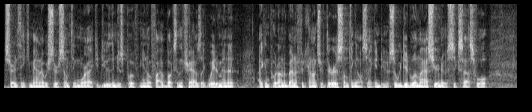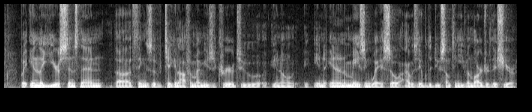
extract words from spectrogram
started thinking, man, I wish there was something more I could do than just put you know five bucks in the tray. I was like, wait a minute, I can put on a benefit concert. There is something else I can do. So we did one last year and it was successful. But in the years since then, uh, things have taken off in my music career to you know in in an amazing way. So I was able to do something even larger this year.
